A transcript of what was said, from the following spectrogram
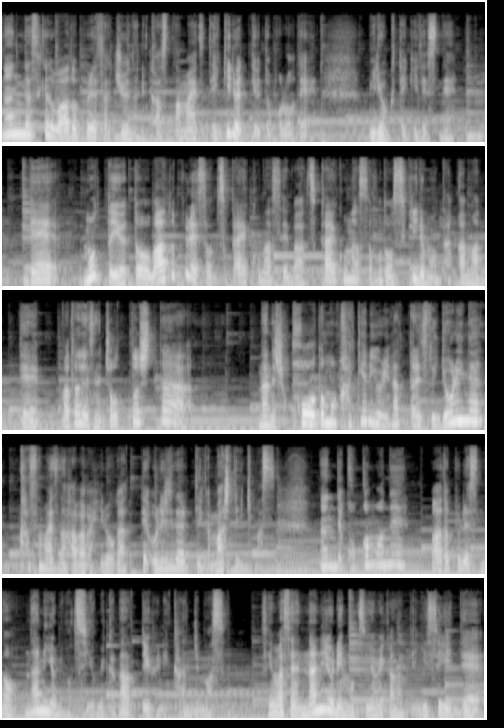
なんですけど、ワードプレスは柔軟にカスタマイズできるっていうところで魅力的ですね。で、もっと言うと、ワードプレスを使いこなせば使いこなすほどスキルも高まって、またですね、ちょっとしたなんでしょう、コードも書けるようになったりすると、よりね、カスタマイズの幅が広がって、オリジナリティが増していきます。なんで、ここもね、ワードプレスの何よりも強みかなっていうふうに感じます。すいません、何よりも強みかなって言い過ぎて、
